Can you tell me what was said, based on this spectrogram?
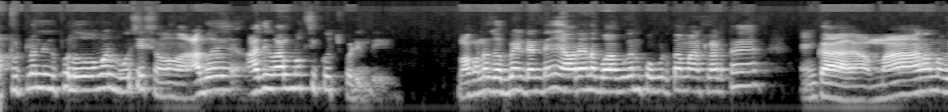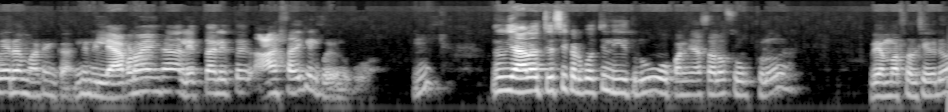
అప్పట్లో నేను పొలవమని మోసేసాం. అదే అది వాళ్ళ మాకు చిక్కొచ్చి పడింది మాకున్న జబ్బు ఏంటంటే ఎవరైనా బాబు కానీ పొగుడుతా మాట్లాడితే ఇంకా మా ఆనందం వేరే మాట ఇంకా. నేను లేపడం లేపడమే ఇంకా లేపుతా లేపుతా ఆ స్థాయికి వెళ్ళిపోయావు నువ్వు. నువ్వు ఎలా వచ్చేసి ఇక్కడికి వచ్చి నీతులు ఉపన్యాసాలు సూక్తులు విమర్శలు చేయడం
